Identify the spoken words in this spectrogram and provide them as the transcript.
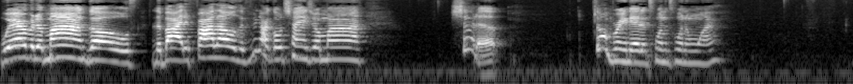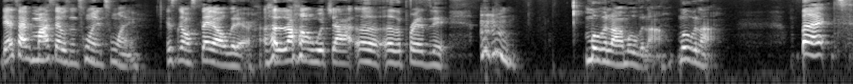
wherever the mind goes, the body follows. If you're not gonna change your mind, shut up. Don't bring that in 2021. That type of mindset was in 2020. It's gonna stay over there, along with y'all uh, other president. moving on, moving on, moving on. But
